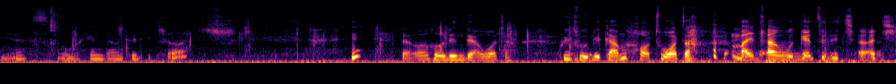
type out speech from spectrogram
Yes, we're walking down to the church. They're all holding their water, which will become hot water by the time we get to the church.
